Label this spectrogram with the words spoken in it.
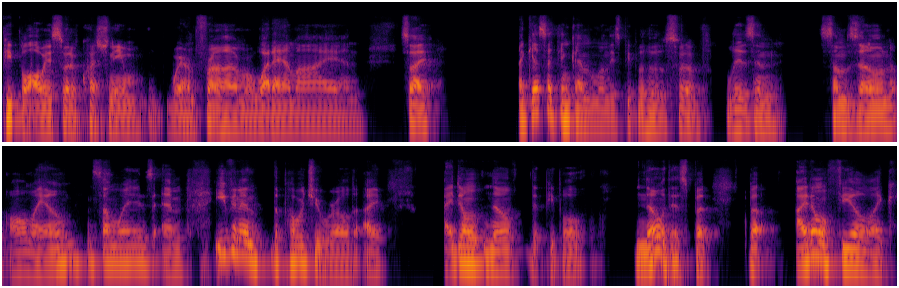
people always sort of questioning where I'm from or what am I. And so I I guess I think I'm one of these people who sort of lives in some zone all my own in some ways and even in the poetry world i i don't know that people know this but but i don't feel like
